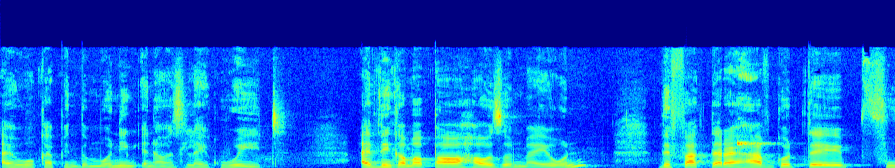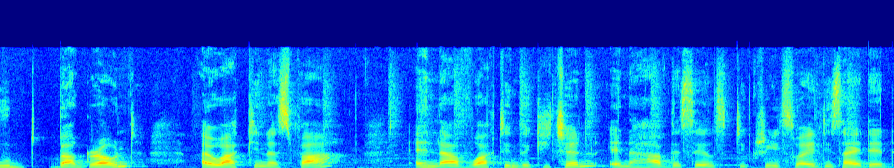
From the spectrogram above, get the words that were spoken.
I woke up in the morning and I was like, wait, I think I'm a powerhouse on my own. The fact that I have got the food background, I work in a spa, and I've worked in the kitchen, and I have the sales degree. So I decided,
